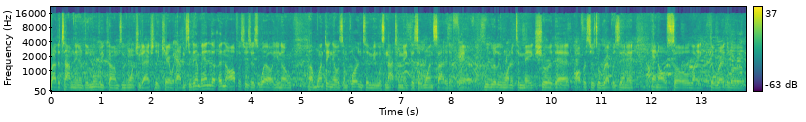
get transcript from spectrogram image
by the time the end of the movie comes, we want you to actually care what happens to them and the, and the officers as well. You know, um, one thing that was important to me was not to make this a one-sided affair. We really wanted to make sure that officers were represented and also like the regular,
